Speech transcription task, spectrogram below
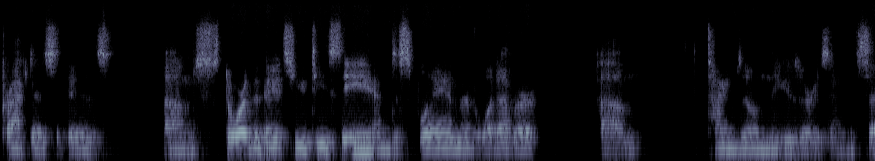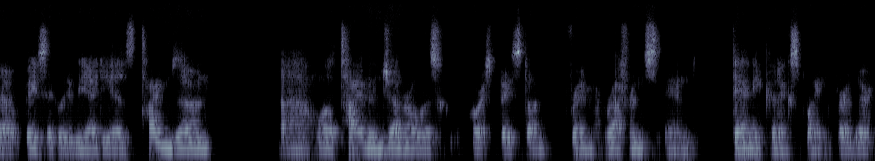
practice is um, store the dates UTC and display them in whatever um, time zone the user is in. So basically the idea is time zone, uh, well, time in general is of course based on frame of reference and Danny could explain further,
